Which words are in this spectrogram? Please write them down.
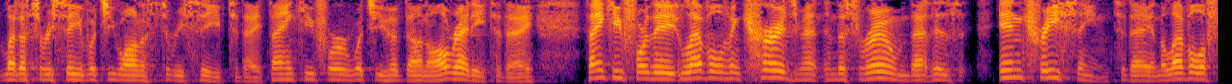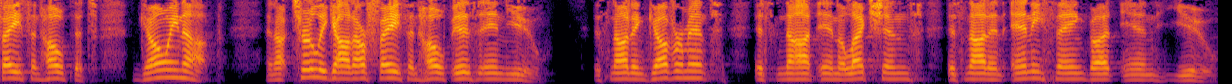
Let us receive what you want us to receive today. Thank you for what you have done already today. Thank you for the level of encouragement in this room that is increasing today and the level of faith and hope that's going up. And truly God, our faith and hope is in you. It's not in government. It's not in elections. It's not in anything but in you.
